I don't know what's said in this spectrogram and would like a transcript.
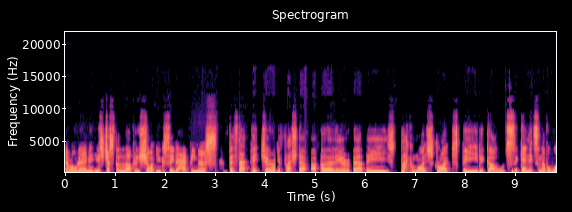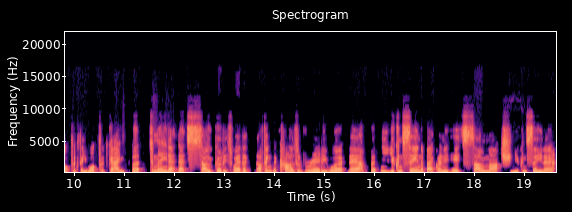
they're all there. And it's just a lovely shot. You can see the happiness. There's that picture you flashed that up earlier about black and white stripes v the golds. Again, it's another Watford v Watford game. But to me, that that's so good. It's where the I think the colours have really worked there. But you can see in the background, it, it's so much you can see there,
